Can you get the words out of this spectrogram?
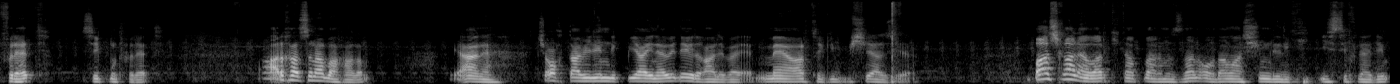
Fred. Sigmund Fred. Arkasına bakalım. Yani çok da bilindik bir yayın evi değil galiba. M artı gibi bir şey yazıyor. Başka ne var kitaplarımızdan? O da ama şimdilik istifledim.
